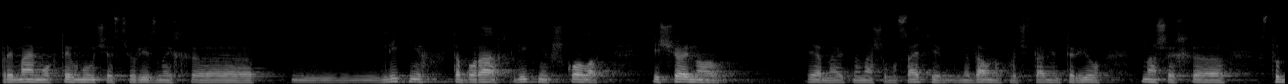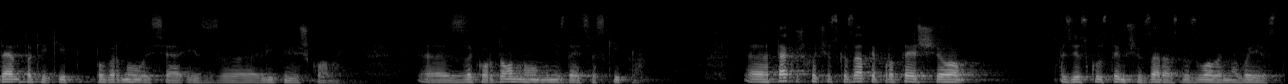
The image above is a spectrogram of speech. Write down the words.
приймаємо активну участь у різних е, літніх таборах, літніх школах. І щойно я навіть на нашому сайті недавно прочитав інтерв'ю наших е, студенток, які повернулися із е, літньої школи Е, з-за кордону, мені здається, з Кіпра. Також хочу сказати про те, що в зв'язку з тим, що зараз дозволено виїзд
